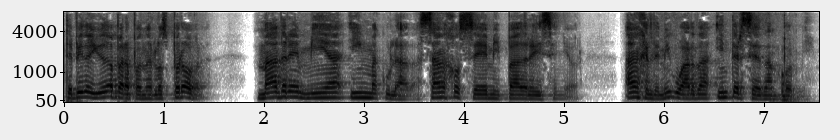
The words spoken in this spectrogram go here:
Te pido ayuda para ponerlos por obra. Madre mía Inmaculada, San José, mi Padre y Señor, Ángel de mi guarda, intercedan por mí.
